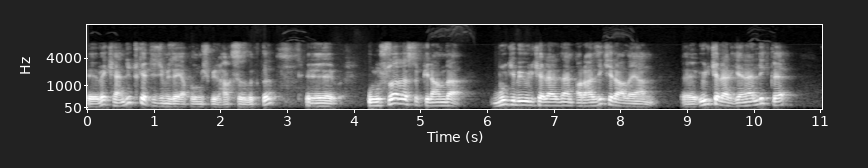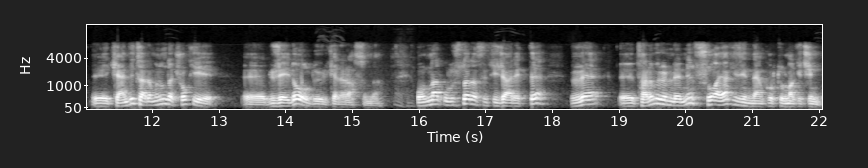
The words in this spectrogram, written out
E, ve kendi tüketicimize yapılmış bir haksızlıktı. E, uluslararası planda bu gibi ülkelerden arazi kiralayan e, ülkeler genellikle e, kendi tarımının da çok iyi e, düzeyde olduğu ülkeler aslında. Onlar uluslararası ticarette ve e, tarım ürünlerinin su ayak izinden kurtulmak için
